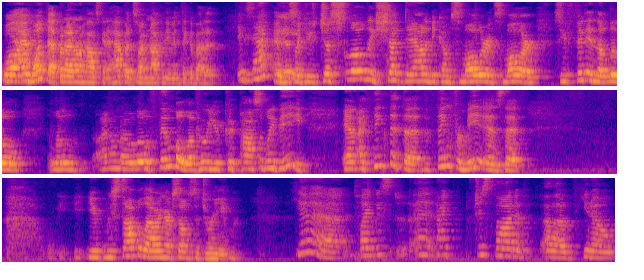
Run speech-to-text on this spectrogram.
Well, Yeah. I want that, but I don't know how it's going to happen, so I'm not going to even think about it. Exactly. And it's like you just slowly shut down and become smaller and smaller, so you fit in the little, little, I don't know, little thimble of who you could possibly be. And I think that the the thing for me is that you, we stop allowing ourselves to dream. Yeah, like we, s- and I just thought of, of you know,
